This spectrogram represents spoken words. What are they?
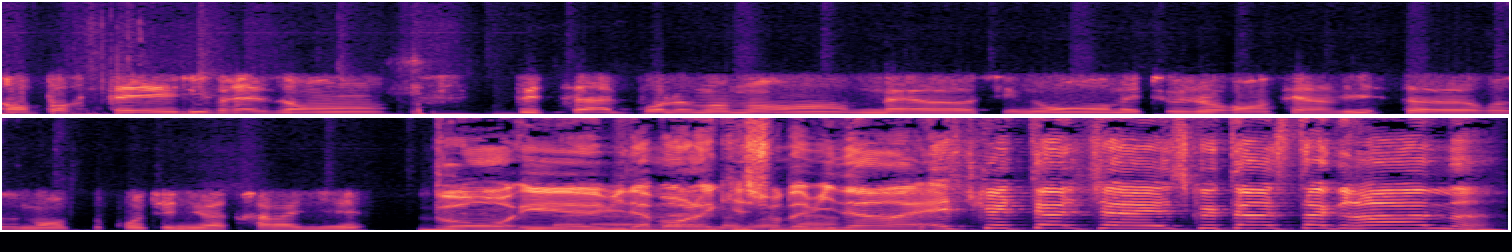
Emporter, livraison, plus de salle pour le moment, mais euh, sinon on est toujours en service, euh, heureusement, pour continuer à travailler. Bon, et évidemment la question voilà. d'Amina. Est-ce que t'as, est-ce que t'as Instagram?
